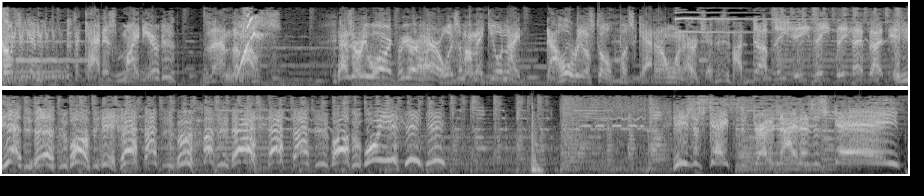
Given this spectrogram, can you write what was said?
Once again the cat is mightier than the mouse. As a reward for your heroism, I'll make you a knight. Now hold real still, pussycat. I don't want to hurt you. I dub. He's escaped. The dreaded knight has escaped.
